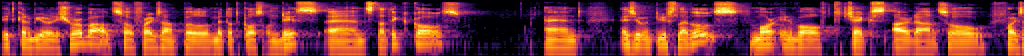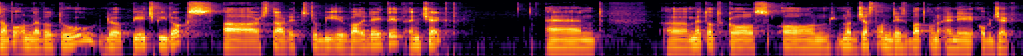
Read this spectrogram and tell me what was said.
it can be really sure about. So, for example, method calls on this and static calls. And as you increase levels, more involved checks are done. So, for example, on level 2, the PHP docs are started to be validated and checked. And uh, method calls on not just on this but on any object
